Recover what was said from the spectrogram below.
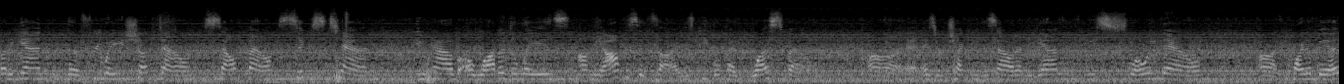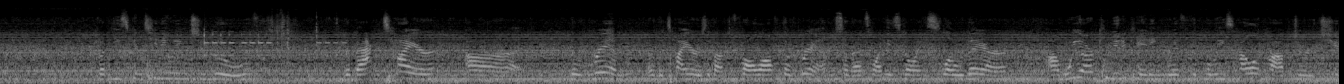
but again, the freeway is shut down, southbound 610. You have a lot of delays on the opposite side as people head westbound uh, as they're checking this out. And again, he's slowing down uh, quite a bit, but he's continuing to move. The back tire, uh, the rim, or the tire is about to fall off the rim, so that's why he's going slow there. Um, we are communicating with the police helicopter to,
